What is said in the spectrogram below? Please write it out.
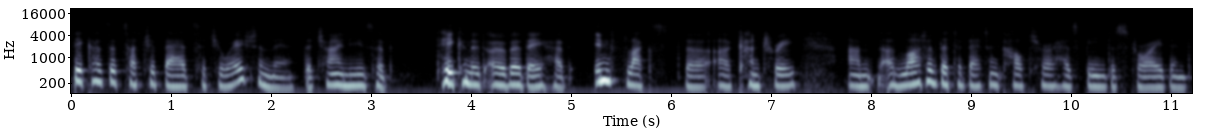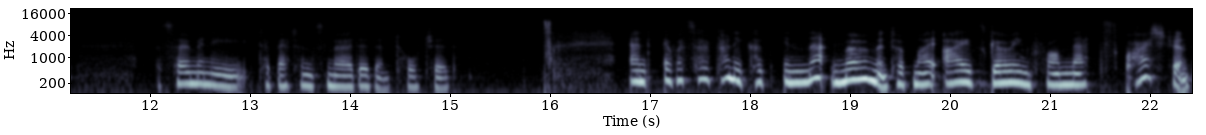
because it's such a bad situation there. The Chinese have taken it over, they have influxed the uh, country. Um, a lot of the Tibetan culture has been destroyed, and so many Tibetans murdered and tortured. And it was so funny because in that moment of my eyes going from that question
